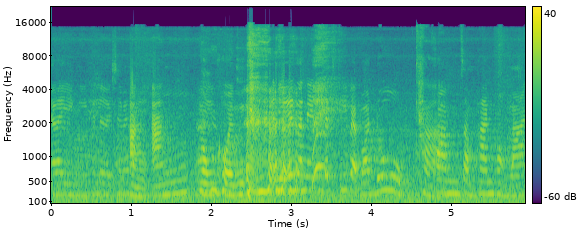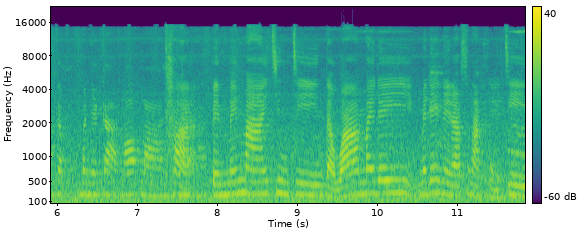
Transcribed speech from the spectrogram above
อะไรอย่างนี้ไปเลยใช่ไหมอัคะงอังมงคลอันนี้ก็จะเน้นเป็นที่แบบว่ารูปค่ะ ความสัมพันธ์ของร้านกับบรรยากาศรอบร้านค่ะใช่ไหมคะเป็นไม้ไม้จีนจีนๆ แต่ว่าไม่ได้ไม่ได้ในลักษณะของจีน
